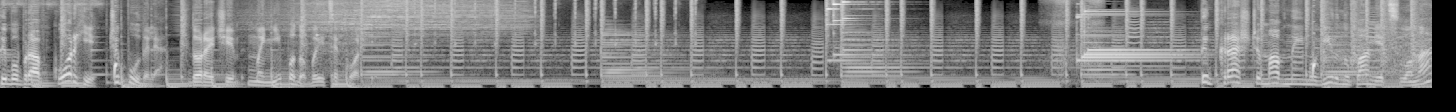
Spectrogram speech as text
Ти б обрав коргі чи пуделя? До речі, мені подобається коргі. Ти б краще мав неймовірну пам'ять слона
